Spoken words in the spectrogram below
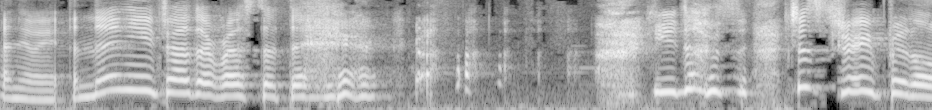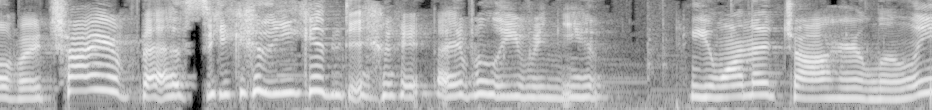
Anyway, and then you draw the rest of the hair. you just just drape it over. Try your best. You can you can do it. I believe in you. You want to draw her lily,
